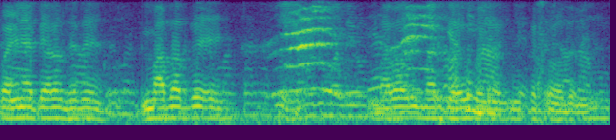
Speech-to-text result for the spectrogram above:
પરણ્યા પહેલા છે તે મા બાપ મા બાપ મારે કહેવું પડે કશો વાંધો નહીં.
